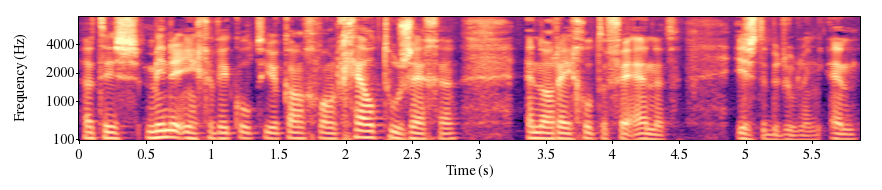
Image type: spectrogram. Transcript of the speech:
Het is minder ingewikkeld. Je kan gewoon geld toezeggen en dan regelt de VN het, is de bedoeling. En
